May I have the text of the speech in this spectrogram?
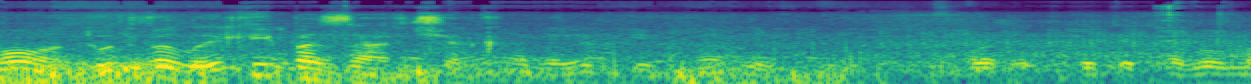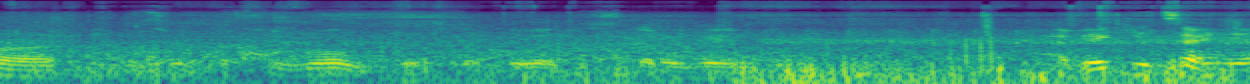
О, тут великий базарчик. Великий, гарний. Може бути кофеволку такувати старовинну. А в якій ціні?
